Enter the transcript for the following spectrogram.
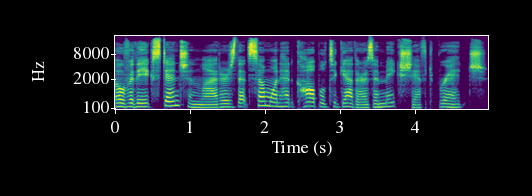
over the extension ladders that someone had cobbled together as a makeshift bridge.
